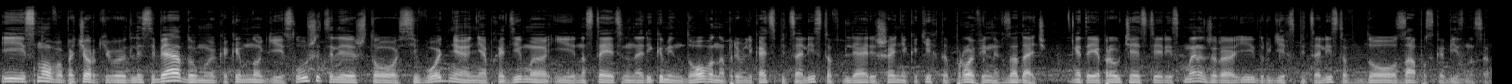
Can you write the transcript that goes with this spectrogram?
И снова подчеркиваю для себя, думаю, как и многие слушатели, что сегодня необходимо и настоятельно рекомендовано привлекать специалистов для решения каких-то профильных задач. Это я про участие риск-менеджера и других специалистов до запуска бизнеса.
